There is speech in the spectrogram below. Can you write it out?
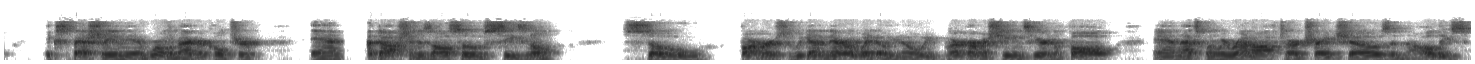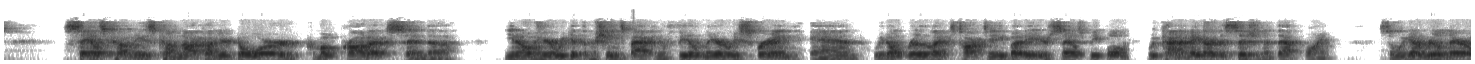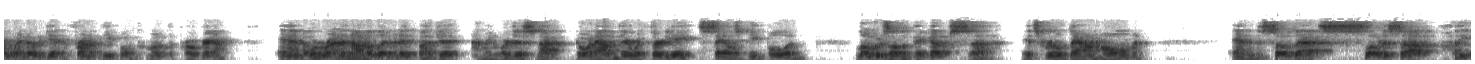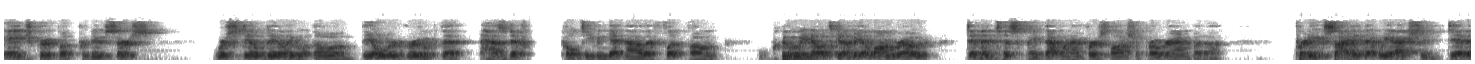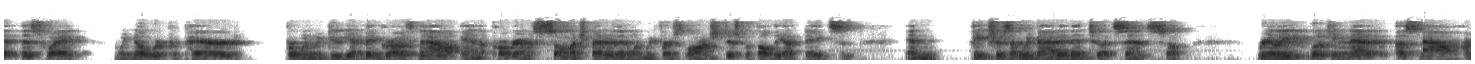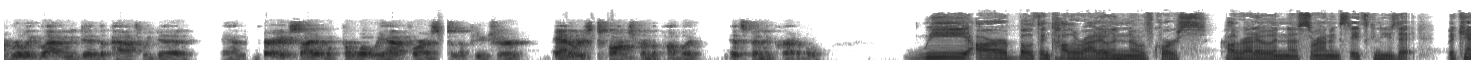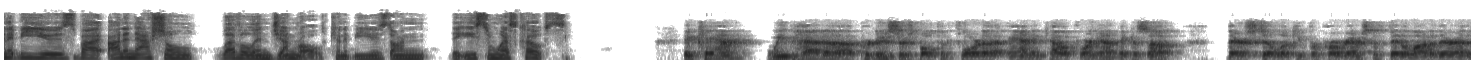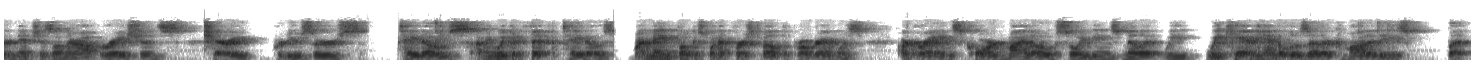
especially in the world of agriculture. And adoption is also seasonal. So farmers, we got a narrow window. You know, we park our machines here in the fall, and that's when we run off to our trade shows, and all these sales companies come knock on your door and promote products. And, uh, you know, here we get the machines back in the field in the early spring, and we don't really like to talk to anybody or salespeople. We kind of made our decision at that point. So we got a real narrow window to get in front of people and promote the program. And we're running on a limited budget. I mean, we're just not going out there with 38 salespeople and logos on the pickups. Uh, it's real down home. And, and so that's slowed us up. The age group of producers, we're still dealing with the, the older group that has difficulty even getting out of their flip phone. we know it's going to be a long road. Didn't anticipate that when I first launched the program, but uh, pretty excited that we actually did it this way. We know we're prepared for when we do get big growth now, and the program is so much better than when we first launched, just with all the updates and and features that we've added into it since. So, really looking at us now, I'm really glad we did the path we did, and very excited for what we have for us in the future and the response from the public. It's been incredible. We are both in Colorado, and know, of course, Colorado and the surrounding states can use it. But can it be used by on a national level in general? Can it be used on the East and West Coasts? It can. We've had uh, producers both in Florida and in California pick us up. They're still looking for programs to fit a lot of their other niches on their operations. Cherry producers, potatoes. I mean, we can fit potatoes. My main focus when I first developed the program was our grains, corn, milo, soybeans, millet, wheat. We can handle those other commodities, but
